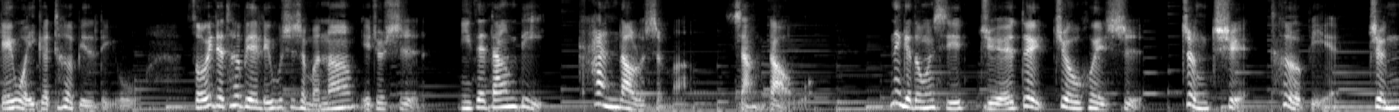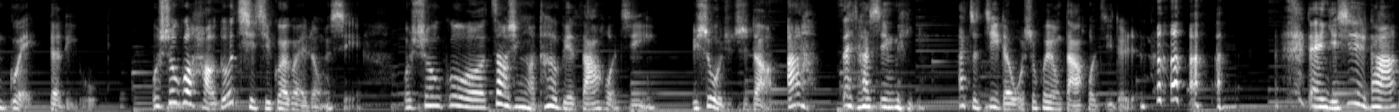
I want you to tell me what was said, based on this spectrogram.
给我一个特别的礼物。所谓的特别礼物是什么呢？也就是你在当地看到了什么，想到我，那个东西绝对就会是正确、特别、珍贵的礼物。我收过好多奇奇怪怪的东西。我收过造型好特别的打火机，于是我就知道啊，在他心里，他只记得我是会用打火机的人。但也谢谢他，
